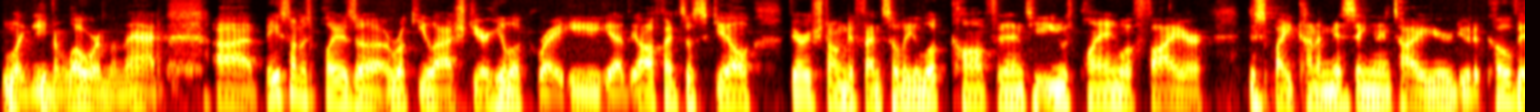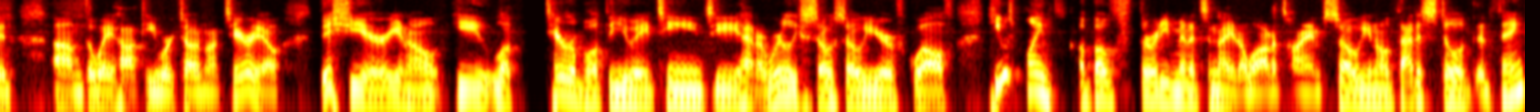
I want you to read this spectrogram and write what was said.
like even lower than that. Uh, based on his play as a rookie last year, he looked great. He, he had the offensive skill, very strong defensively, looked confident. He, he, was playing with fire despite kind of missing an entire year due to COVID. Um, the way hockey worked out in Ontario this year, you know, he looked terrible at the U18s. He had a really so-so year of Guelph. He was playing above 30 minutes a night a lot of times. So, you know, that is still a good thing,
